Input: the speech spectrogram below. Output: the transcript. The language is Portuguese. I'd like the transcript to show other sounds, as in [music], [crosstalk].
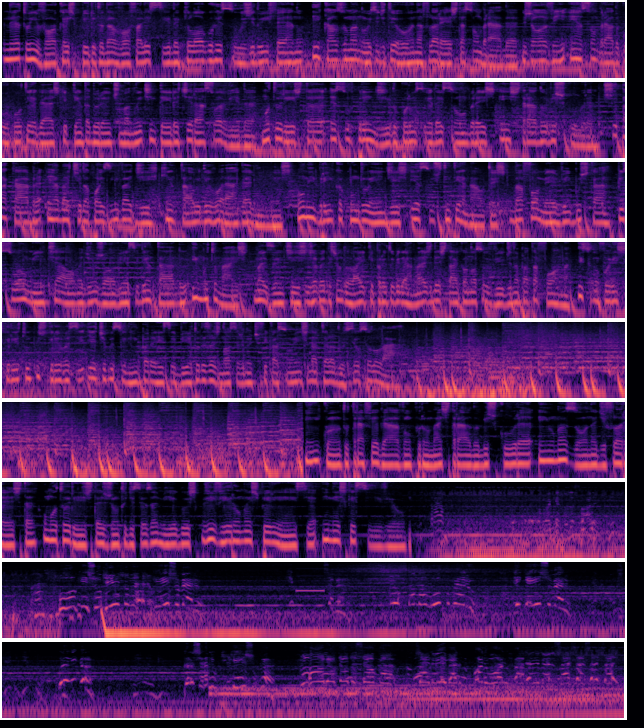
Neto invoca espírito da avó falecida que logo ressurge do inferno e causa uma noite de terror na floresta assombrada. Jovem é assombrado por poltergeist que tenta durante uma noite inteira tirar sua vida. Motorista é surpreendido por um ser das sombras em estrada obscura. Chupacabra é abatido após invadir quintal e devorar galinhas. Homem brinca com duendes e assusta internautas. Bafomé vem buscar pessoalmente a alma de um jovem acidentado e muito mais. Mas antes, já vai deixando o like para o YouTube dar mais destaque ao nosso vídeo na plataforma. E se não for inscrito, inscreva-se e ative o sininho para receber todas as nossas notificações na tela do seu celular. Enquanto trafegavam por uma estrada obscura em uma zona de floresta, o motorista, junto de seus amigos, viveram uma experiência inesquecível. Como é que é toda essa área aqui? Pô, que isso? Que isso, velho? Que isso, velho? Que p velho? Tá maluco, velho? Que que é isso, velho? Olha ali, cara. Cara, sério, o que que é isso, cara? Oh, meu Deus do céu, cara! Sai daí, velho! Olha o olho, cara! Aí, velho! Sai, sai, sai, sai!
